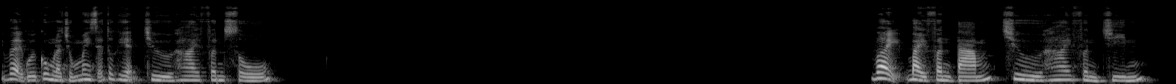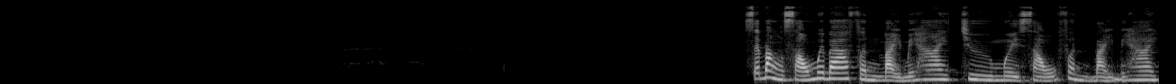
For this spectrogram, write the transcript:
Như vậy cuối cùng là chúng mình sẽ thực hiện trừ hai phân số. Vậy 7 phần 8 trừ 2 phần 9 sẽ bằng 63 phần 72 trừ 16 phần 72.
